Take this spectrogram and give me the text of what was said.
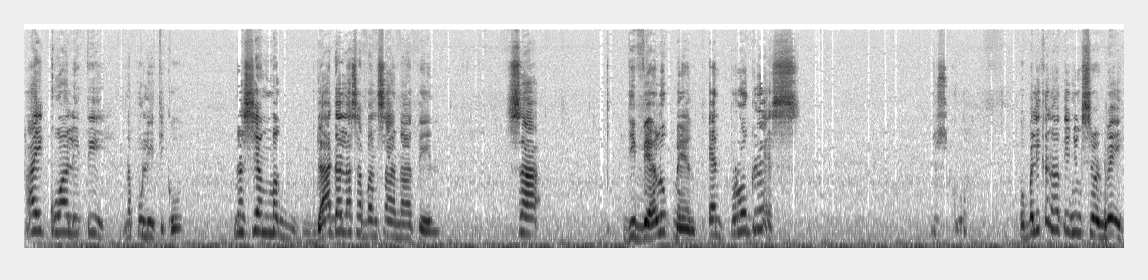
high quality na politiko na siyang magdadala sa bansa natin sa development and progress. Diyos ko. O natin yung survey.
